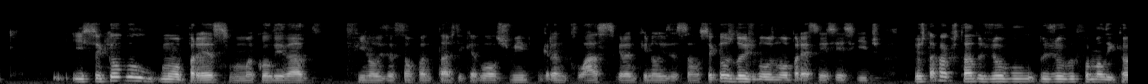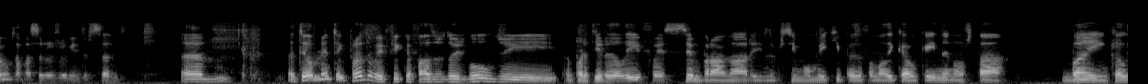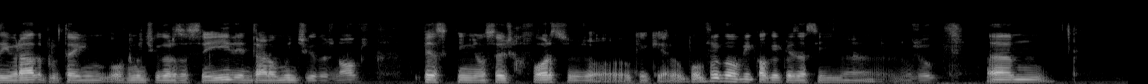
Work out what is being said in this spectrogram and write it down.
e se aquele gol não aparece, uma qualidade de finalização fantástica do Wall Schmidt, grande classe, grande finalização, se aqueles dois gols não aparecem assim seguidos, eu estava a gostar do jogo do jogo do Famalicão, estava a ser um jogo interessante. Um, até o momento em que pronto, o Benfica faz os dois golos e a partir dali foi sempre a andar e ainda por cima uma equipa do Famalicão que ainda não está bem calibrada porque tem, houve muitos jogadores a sair, entraram muitos jogadores novos. Penso que tinham seis reforços ou o que é que era. Foi que eu ouvi qualquer coisa assim na, no jogo. Um,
